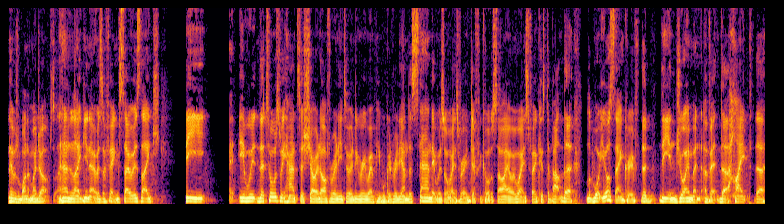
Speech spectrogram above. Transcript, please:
It was one of my jobs, and like you know, it was a thing. So it was like the it, the tools we had to show it off really to a degree where people could really understand it was always very difficult. So I always focused about the what you're saying, Groove, the the enjoyment of it, the hype, the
